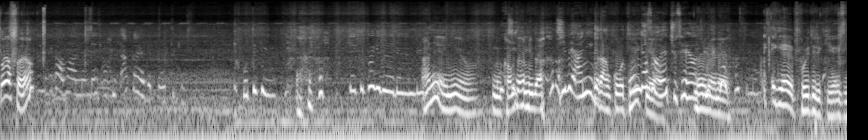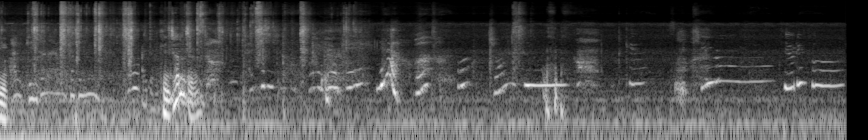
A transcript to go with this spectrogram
쏘였어요? 다 봤는데 저 닦아야 돼. 또 어떻게? 어떻게 깨끗하게 둬야 되는데 아니 아니에요. 너무 감사합니다. 집에 아니 이게 담고 드릴게요. 옮겨서 해주세요. 네네네. 애기 보여드릴게요. 애기. 괜찮아요. Beautiful.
